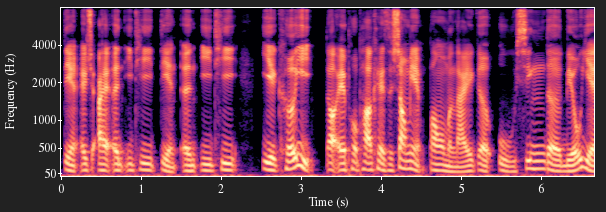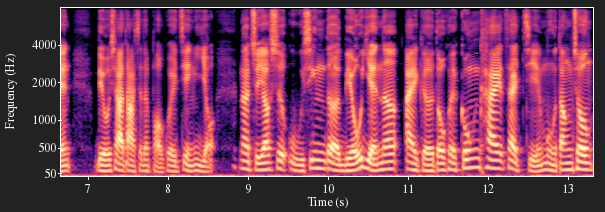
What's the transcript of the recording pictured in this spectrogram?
点 h i n e t 点 n e t 也可以到 Apple Podcast 上面帮我们来一个五星的留言，留下大家的宝贵建议哦。那只要是五星的留言呢，艾格都会公开在节目当中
